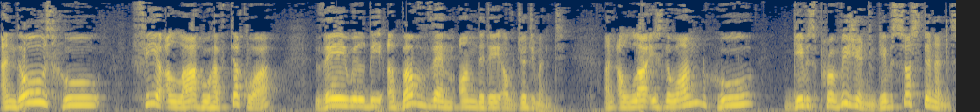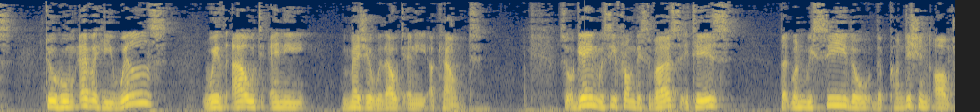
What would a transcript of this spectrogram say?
And those who fear Allah, who have taqwa, they will be above them on the day of judgment. And Allah is the one who gives provision, gives sustenance to whomever He wills without any measure, without any account. So again, we see from this verse, it is that when we see the, the condition of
